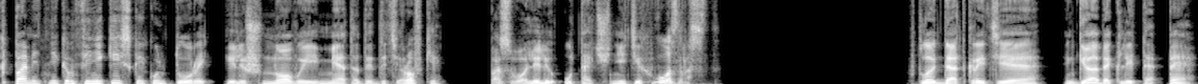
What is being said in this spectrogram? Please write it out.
к памятникам финикийской культуры, и лишь новые методы датировки позволили уточнить их возраст. Вплоть до открытия Гёбекли-Тепе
